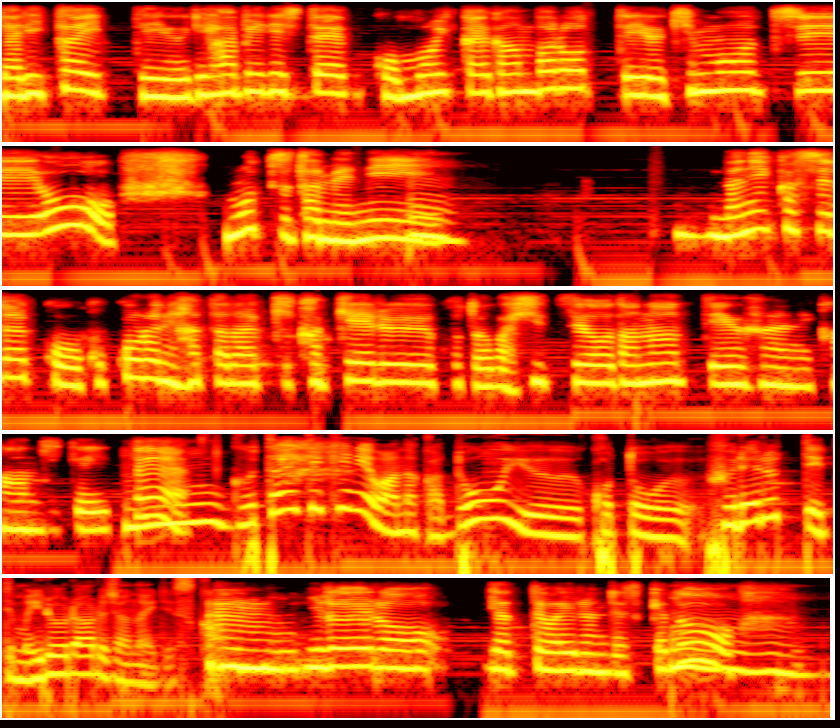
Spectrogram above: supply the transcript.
やりたいっていうリハビリして、こう、もう一回頑張ろうっていう気持ちを持つために、うん。何かしらこう心に働きかけることが必要だなっていうふうに感じていて具体的にはなんかどういうことを触れるって言ってもいろいろあるじゃないですか。いろいろやってはいるんですけど、うんうん、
